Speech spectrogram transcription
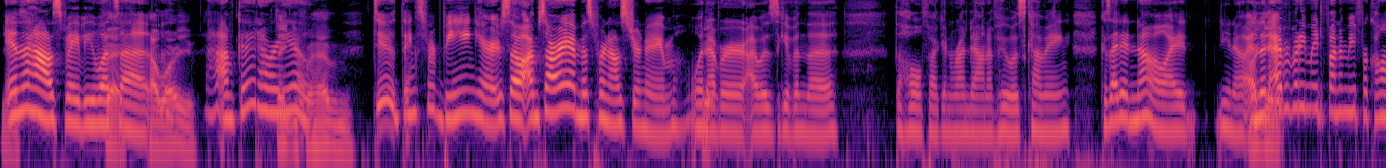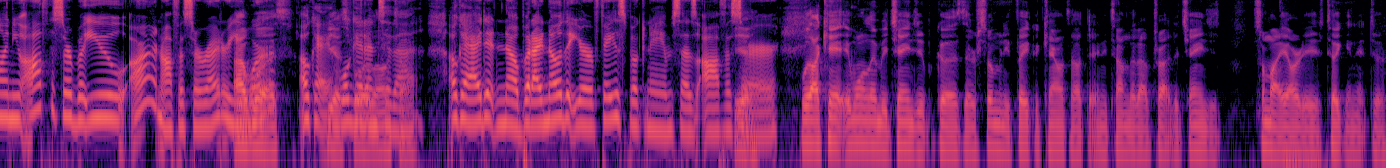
in the house, baby. What's up? How are you? I'm good. How are Thank you? Thank you for having me. Dude, thanks for being here. So I'm sorry I mispronounced your name whenever I was given the the whole fucking rundown of who was coming because I didn't know. I you know, and I then it. everybody made fun of me for calling you officer, but you are an officer, right? Or you I were? was. Okay, Yes, we'll get into that. time. Okay, I didn't know, but I know that your Facebook name says officer. Well, I can't. It won't let me change it because there's so many fake accounts out there. Anytime that I've tried to change it, somebody already has taken it to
